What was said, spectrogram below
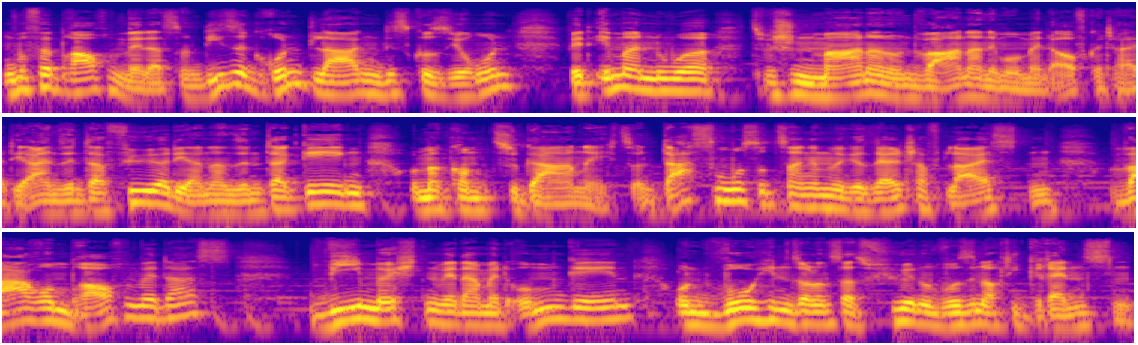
Wofür brauchen wir das? Und diese Grundlagendiskussion wird immer nur zwischen Mahnern und Warnern im Moment aufgeteilt. Die einen sind dafür, die anderen sind dagegen und man kommt zu gar nichts. Und das muss sozusagen eine Gesellschaft leisten. Warum brauchen wir das? Wie möchten wir damit umgehen? Und wohin soll uns das führen? Und wo sind auch die Grenzen?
